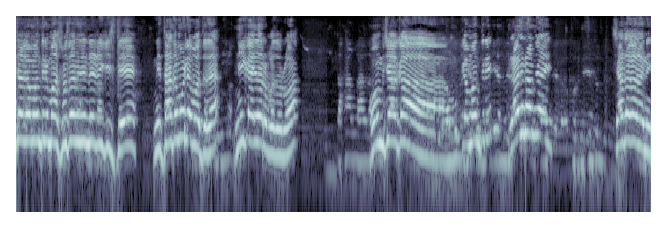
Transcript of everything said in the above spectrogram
శాఖ మంత్రి మా సుదర్శన్ రెడ్డికి ఇస్తే నీ తాతమూలే పోతుందా? నీకు ఐదారు పదవులు. హోంశాఖ ముఖ్యమంత్రి రాజీనామా చేయి. చేత కాదని.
